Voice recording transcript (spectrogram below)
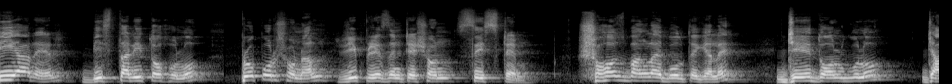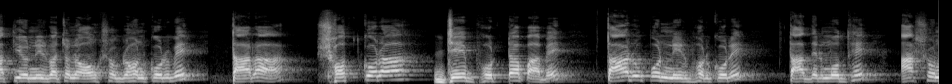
পিআর এর বিস্তারিত হল প্রপোর্শনাল রিপ্রেজেন্টেশন সিস্টেম সহজ বাংলায় বলতে গেলে, যে দলগুলো জাতীয় নির্বাচনে অংশগ্রহণ করবে, তারা শতকরা যে ভোটটা পাবে, তার উপর নির্ভর করে তাদের মধ্যে আসন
